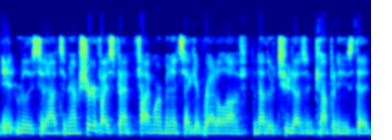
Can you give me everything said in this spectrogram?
it really stood out to me. I'm sure if I spent five more minutes, I could rattle off another two dozen companies that,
